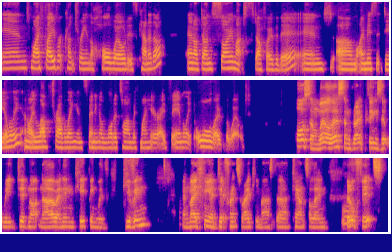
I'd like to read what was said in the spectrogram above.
And my favourite country in the whole world is Canada and I've done so much stuff over there, and um, I miss it dearly. And I love traveling and spending a lot of time with my Hair Aid family all over the world. Awesome. Well, there's some great things that we did not know, and in keeping with giving and making a difference, Reiki Master counseling, oh. it all fits.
